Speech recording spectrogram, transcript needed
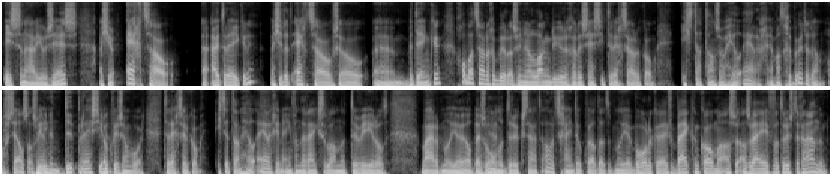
is scenario 6, als je echt zou uitrekenen. Als je dat echt zou, zo ehm, bedenken. Goh, wat zou er gebeuren als we in een langdurige recessie terecht zouden komen? Is dat dan zo heel erg? En wat gebeurt er dan? Of zelfs als we in een depressie, ook weer zo'n woord, terecht zouden komen. Is dat dan heel erg in een van de rijkste landen ter wereld... waar het milieu al best wel onder druk staat? Oh, het schijnt ook wel dat het milieu behoorlijk er even bij kan komen... als, als wij even wat rustiger aan doen.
